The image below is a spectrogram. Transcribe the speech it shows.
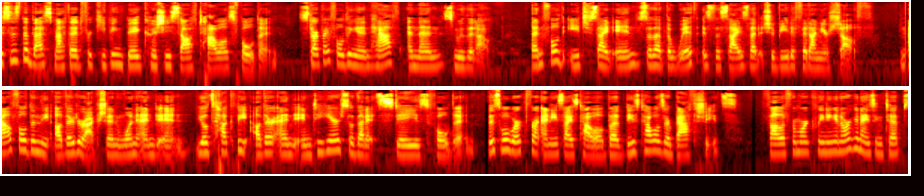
This is the best method for keeping big, cushy, soft towels folded. Start by folding it in half and then smooth it out. Then fold each side in so that the width is the size that it should be to fit on your shelf. Now fold in the other direction, one end in. You'll tuck the other end into here so that it stays folded. This will work for any size towel, but these towels are bath sheets. Follow for more cleaning and organizing tips.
